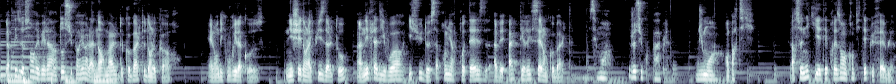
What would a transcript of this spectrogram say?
La prise de sang révéla un taux supérieur à la normale de cobalt dans le corps. Elle en découvrit la cause. Niché dans la cuisse d'Alto, un éclat d'ivoire issu de sa première prothèse avait altéré celle en cobalt. C'est moi, je suis coupable. Du moins, en partie. L'arsenic y était présent en quantité plus faible,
